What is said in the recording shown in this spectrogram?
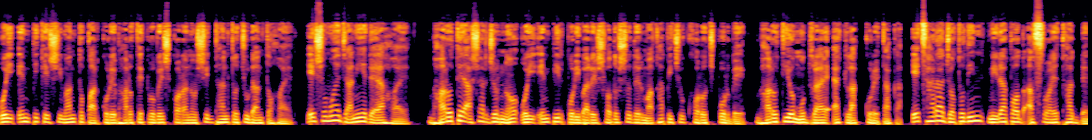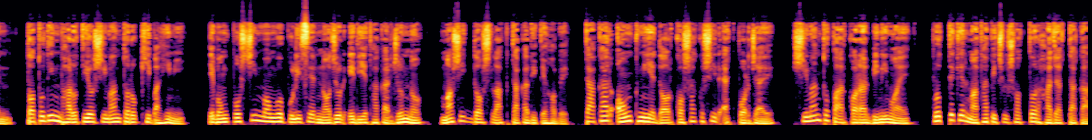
ওই এমপিকে সীমান্ত পার করে ভারতে প্রবেশ করানোর সিদ্ধান্ত চূড়ান্ত হয়। এ সময় জানিয়ে দেয়া হয় ভারতে আসার জন্য ওই এমপির পরিবারের সদস্যদের মাথাপিছু খরচ পড়বে ভারতীয় মুদ্রায় এক লাখ করে টাকা। এছাড়া যতদিন নিরাপদ আশ্রয়ে থাকবেন, ততদিন ভারতীয় সীমান্তরক্ষী বাহিনী এবং পশ্চিমবঙ্গ পুলিশের নজর এড়িয়ে থাকার জন্য মাসিক দশ লাখ টাকা দিতে হবে। টাকার অঙ্ক নিয়ে দর কষাকষির এক পর্যায়ে সীমান্ত পার করার বিনিময়ে প্রত্যেকের মাথাপিছু সত্তর হাজার টাকা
